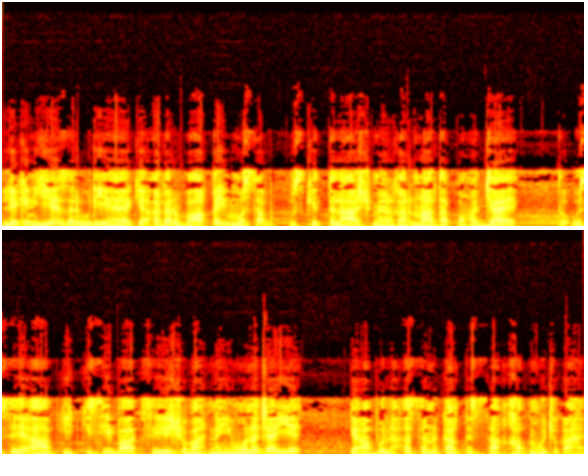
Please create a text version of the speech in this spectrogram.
لیکن یہ ضروری ہے کہ اگر واقعی مصب اس کی تلاش میں غرناتا پہنچ جائے، تو اسے آپ کی کسی بات سے یہ شبہ نہیں ہونا چاہیے کہ ابو الحسن کا قصہ ختم ہو چکا ہے۔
